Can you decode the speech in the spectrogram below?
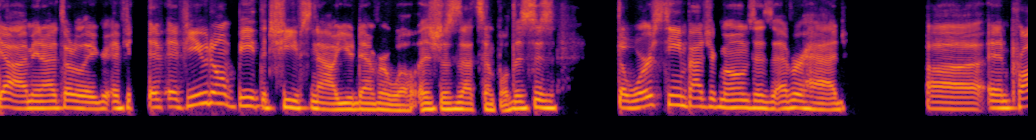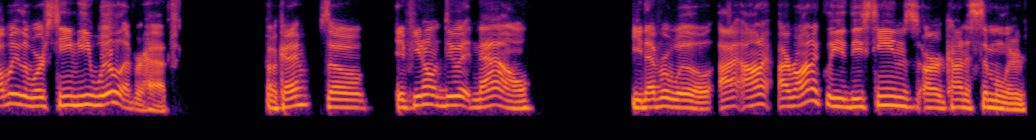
yeah, I mean, I totally agree. If if if you don't beat the Chiefs now, you never will. It's just that simple. This is the worst team Patrick Mahomes has ever had, uh, and probably the worst team he will ever have. Okay, so if you don't do it now, you never will. I ironically, these teams are kind of similar,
